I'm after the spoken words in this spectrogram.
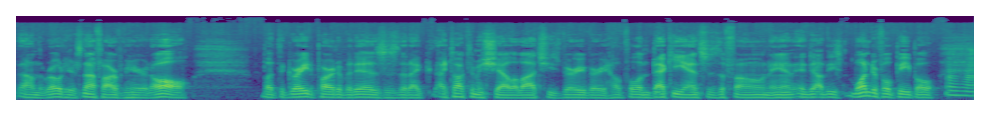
down the road here. It's not far from here at all. But the great part of it is, is that I, I talk to Michelle a lot. She's very, very helpful, and Becky answers the phone, and, and all these wonderful people. Mm-hmm.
